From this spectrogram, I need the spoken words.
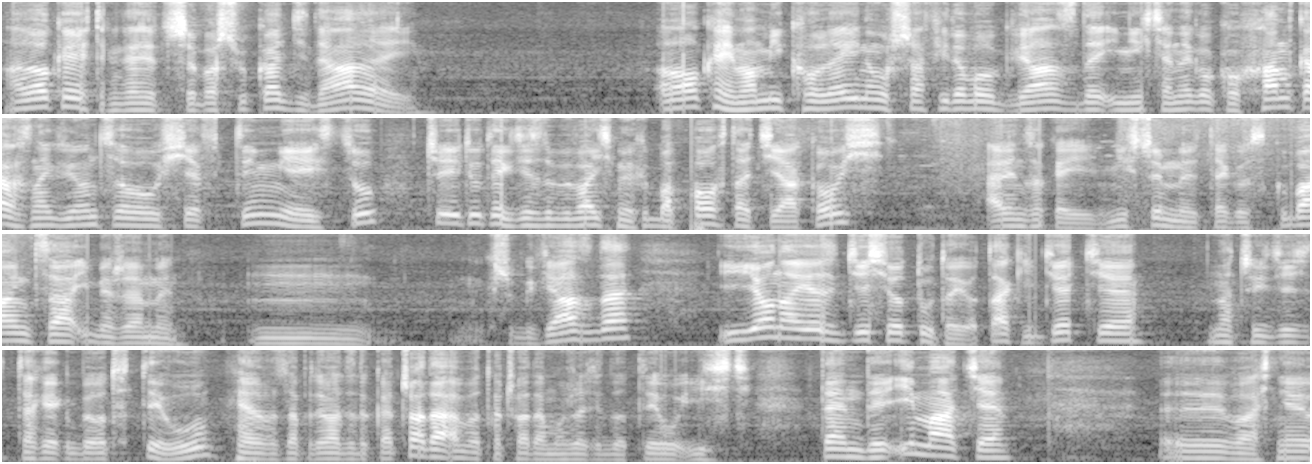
Ale okej, w takim razie trzeba szukać dalej. Okej, mamy kolejną szafirową gwiazdę i niechcianego kochanka znajdującą się w tym miejscu, czyli tutaj, gdzie zdobywaliśmy chyba postać jakąś. A więc okej, niszczymy tego skubańca i bierzemy mm, gwiazdę. I ona jest gdzieś o tutaj, o tak idziecie, znaczy idziecie tak jakby od tyłu. Ja zaprowadzę do kaczora, a wy od kaczora możecie do tyłu iść tędy i macie yy, właśnie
